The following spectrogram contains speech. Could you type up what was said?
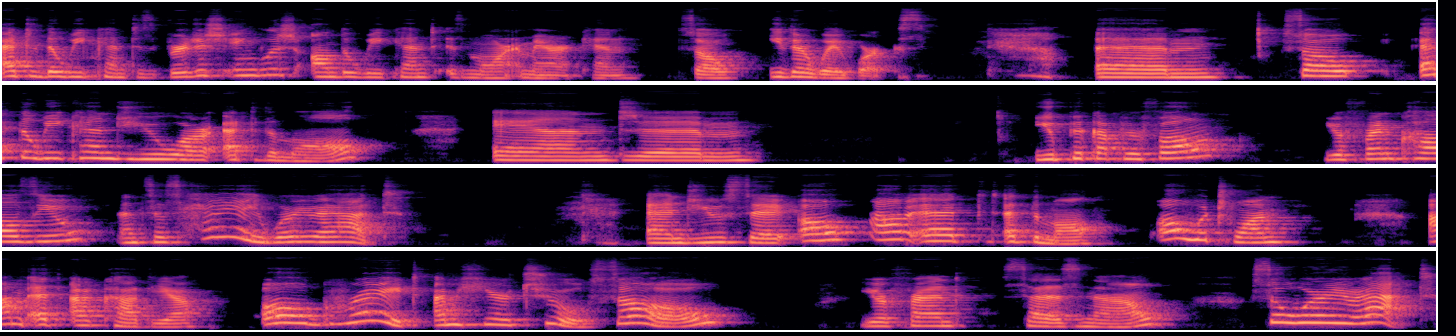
at the weekend is British English, on the weekend is more American. So either way works. Um, so at the weekend, you are at the mall and um, you pick up your phone. Your friend calls you and says, Hey, where are you at? And you say, Oh, I'm at, at the mall. Oh, which one? I'm at Arkadia. Oh, great. I'm here too. So your friend says now, So where are you at?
